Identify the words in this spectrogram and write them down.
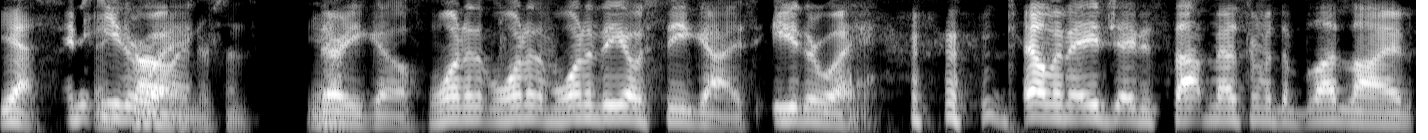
Yes, And and either Karl way, Anderson. Yeah. There you go. One of the, one of the, one of the OC guys. Either way, telling AJ to stop messing with the bloodline,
